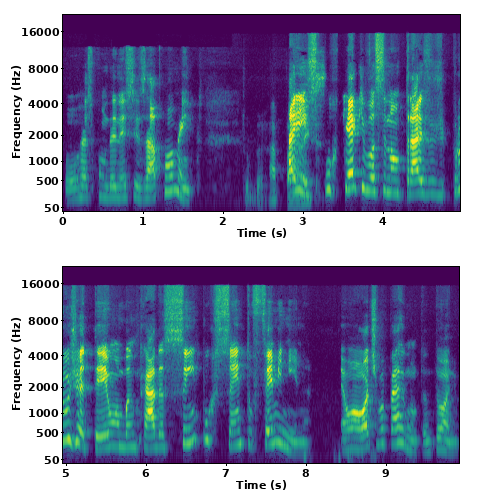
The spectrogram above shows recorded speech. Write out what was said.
Vou responder nesse exato momento. Thaís, por que, que você não traz para o GT uma bancada 100% feminina? É uma ótima pergunta, Antônio.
